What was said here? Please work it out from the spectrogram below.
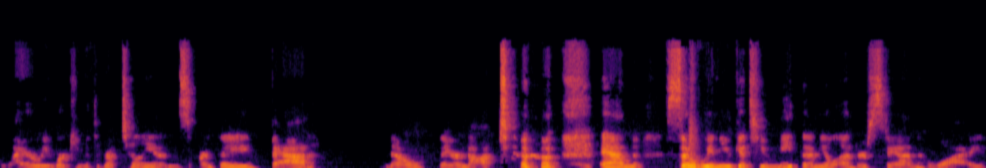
why are we working with the reptilians? Aren't they bad? no, they are not. and so when you get to meet them, you'll understand why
